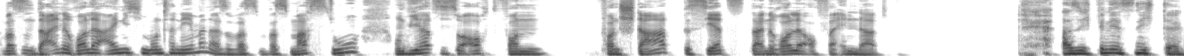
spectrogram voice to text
was ist deine Rolle eigentlich im Unternehmen? Also was, was machst du und wie hat sich so auch von, von Start bis jetzt deine Rolle auch verändert? Also ich bin jetzt nicht der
